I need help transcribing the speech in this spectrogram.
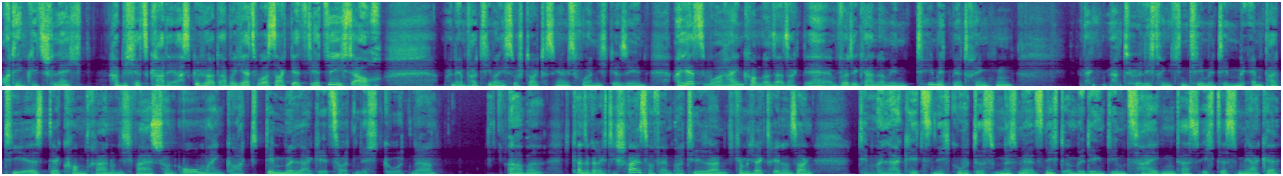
Oh, dem geht's schlecht. Habe ich jetzt gerade erst gehört, aber jetzt, wo er sagt, jetzt, jetzt sehe ich es auch. Meine Empathie war nicht so stark, deswegen habe ich es vorher nicht gesehen. Aber jetzt, wo er reinkommt und sagt, er würde gerne irgendwie einen Tee mit mir trinken, Natürlich trinke ich einen Tee mit dem Empathie ist, der kommt rein und ich weiß schon, oh mein Gott, dem Müller geht's heute nicht gut, ne? Aber ich kann sogar richtig scheiß auf Empathie sein. Ich kann mich wegdrehen und sagen, dem Müller geht's nicht gut. Das müssen wir jetzt nicht unbedingt ihm zeigen, dass ich das merke.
